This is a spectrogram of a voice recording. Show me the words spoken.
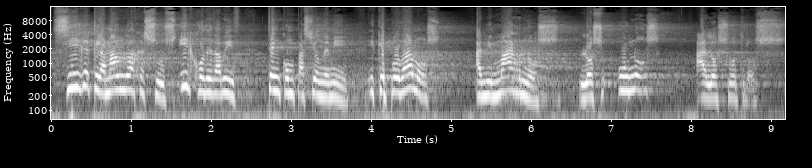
sigue clamando a Jesús, Hijo de David, ten compasión de mí. Y que podamos animarnos los unos a los otros.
